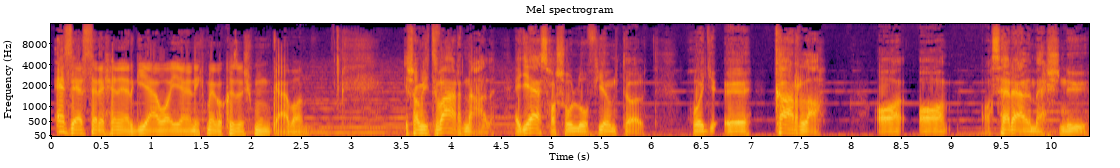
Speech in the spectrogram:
ezerszeres energiával jelenik meg a közös munkában és amit várnál egy ehhez hasonló filmtől, hogy ö, Carla, a, a, a szerelmes nő,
